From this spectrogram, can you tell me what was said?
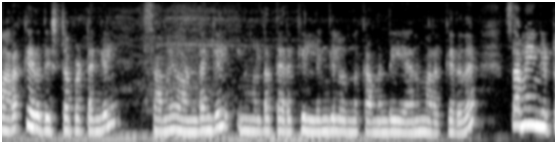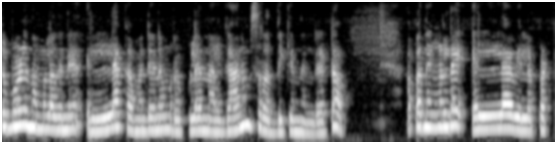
മറക്കരുത്. ഇഷ്ടപ്പെട്ടെങ്കിൽ സമയമുണ്ടെങ്കിൽ നിങ്ങളുടെ തിരക്കില്ലെങ്കിൽ ഒന്ന് കമന്റ് ചെയ്യാനും മറക്കരുത്. സമയം കിട്ടുമ്പോൾ നമ്മളതിന് എല്ലാ കമന്റിനും റിപ്ലൈ നൽകാനും ശ്രദ്ധിക്കുന്നുണ്ട് കേട്ടോ. അപ്പം നിങ്ങളുടെ എല്ലാ വിലപ്പെട്ട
